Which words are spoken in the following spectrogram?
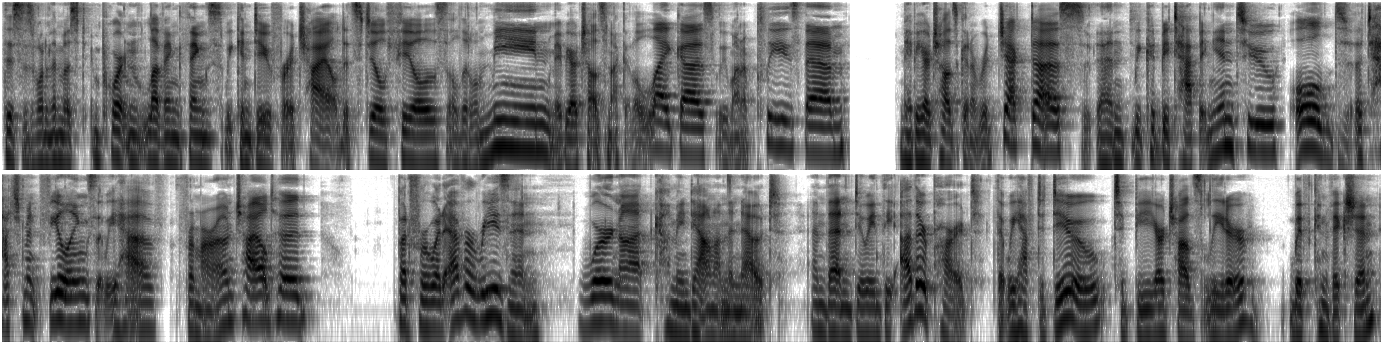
this is one of the most important loving things we can do for a child. It still feels a little mean. Maybe our child's not going to like us. We want to please them. Maybe our child's going to reject us, and we could be tapping into old attachment feelings that we have from our own childhood. But for whatever reason, we're not coming down on the note and then doing the other part that we have to do to be our child's leader with conviction.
